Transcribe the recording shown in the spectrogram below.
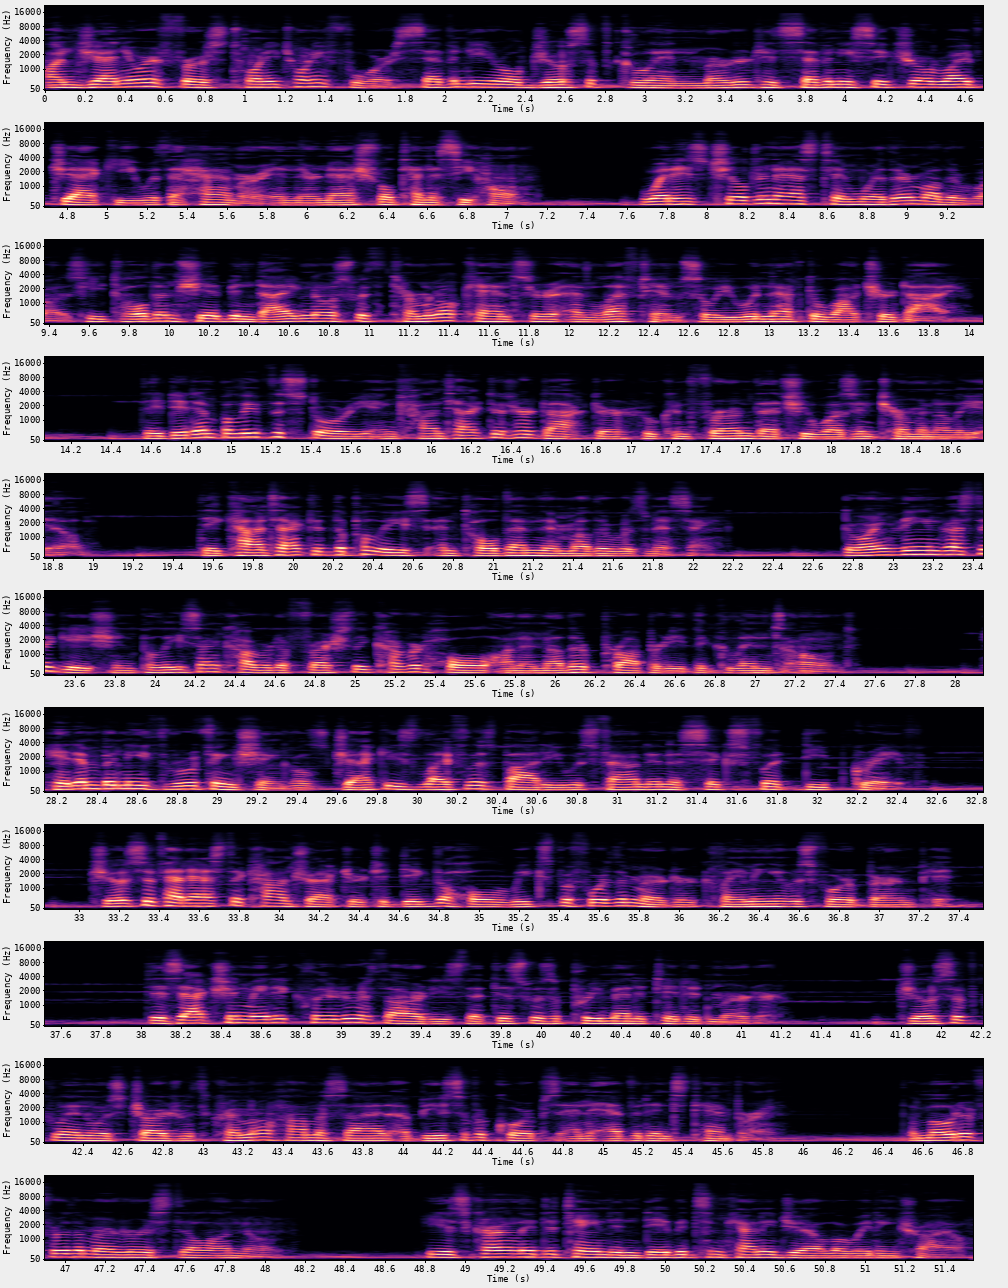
On January 1, 2024, 70 year old Joseph Glynn murdered his 76 year old wife Jackie with a hammer in their Nashville, Tennessee home. When his children asked him where their mother was, he told them she had been diagnosed with terminal cancer and left him so he wouldn't have to watch her die. They didn't believe the story and contacted her doctor, who confirmed that she wasn't terminally ill. They contacted the police and told them their mother was missing. During the investigation, police uncovered a freshly covered hole on another property the Glynns owned. Hidden beneath roofing shingles, Jackie's lifeless body was found in a six foot deep grave. Joseph had asked a contractor to dig the hole weeks before the murder, claiming it was for a burn pit. This action made it clear to authorities that this was a premeditated murder. Joseph Glynn was charged with criminal homicide, abuse of a corpse, and evidence tampering. The motive for the murder is still unknown. He is currently detained in Davidson County Jail awaiting trial.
